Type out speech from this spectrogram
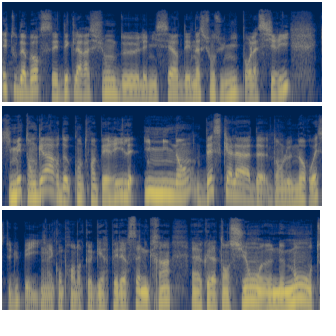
Et tout d'abord, ces déclarations de l'émissaire des Nations Unies pour la Syrie qui met en garde contre un péril imminent d'escalade dans le nord-ouest du pays. Et comprendre que Gerd Pedersen craint euh, que la tension euh, ne monte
